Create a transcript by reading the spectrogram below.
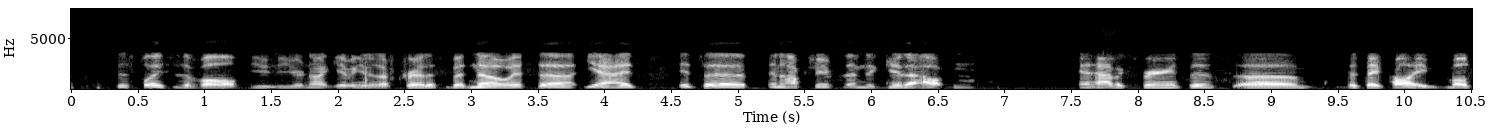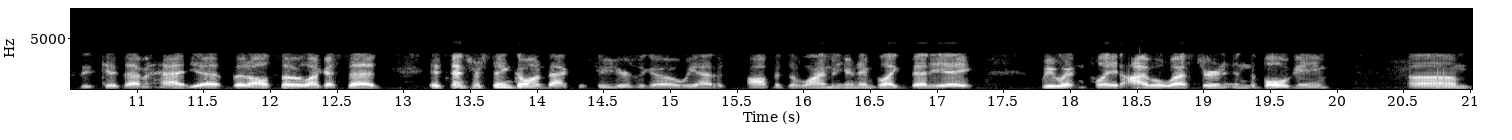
this place has evolved. You, you're not giving it enough credit. But no, it's uh yeah, it's it's a an opportunity for them to get out and and have experiences. Um, that they probably most of these kids haven't had yet. But also, like I said, it's interesting. Going back to two years ago, we had an offensive lineman here named Blake Bettier. We went and played Iowa Western in the bowl game. Um,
